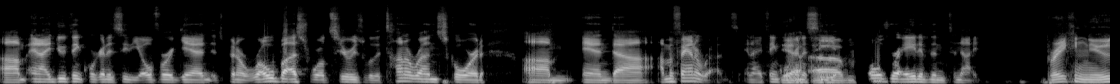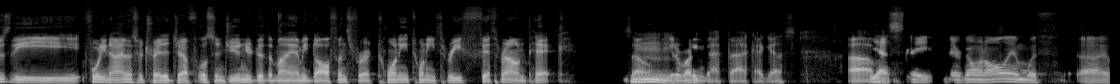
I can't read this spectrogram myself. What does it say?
Um, and I do think we're going to see the over again. It's been a robust World Series with a ton of runs scored. Um, and uh, I'm a fan of runs. And I think we're Yeah, going to see um, over eight of them tonight. Breaking news the 49ers have traded Jeff Wilson Jr. to the Miami Dolphins for a 2023 fifth round pick. So Mm. we get a running back back, I guess. Um, yes, they, they're going all in with uh,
